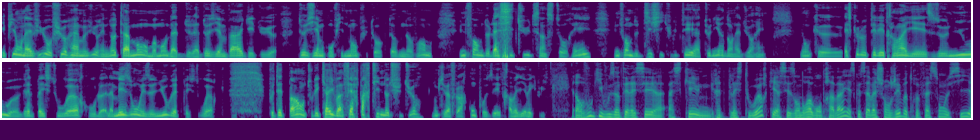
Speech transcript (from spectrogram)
Et puis, on a vu au fur et à mesure, et notamment au moment de la, de la deuxième vague et du deuxième confinement, plutôt octobre-novembre, une forme de lassitude s'instaurer, une forme de difficulté à tenir dans la durée. Donc, euh, est-ce que le télétravail est the new euh, great place to work ou la, la maison est the new great place to work Peut-être pas. En tous les cas, il va faire partie de notre futur. Donc, il va falloir composer et travailler avec lui. Alors, vous qui vous intéressez à, à ce qu'est une great place to work et à ces endroits où on travaille, est-ce que ça va changer votre façon aussi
